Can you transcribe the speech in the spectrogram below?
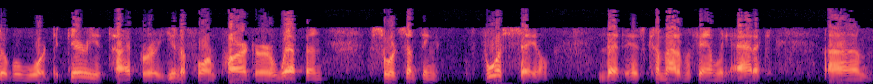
Civil War daguerreotype or a uniform part or a weapon, sword, something for sale that has come out of a family attic. Um,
